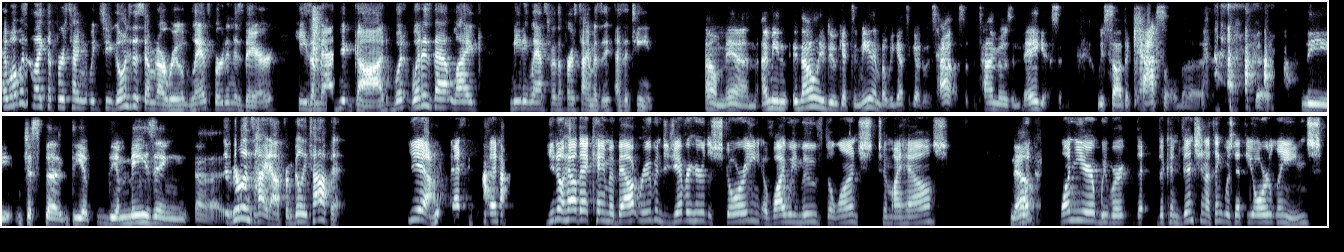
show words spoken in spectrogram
And what was it like the first time? So you go into the seminar room. Lance Burton is there. He's a magic god. What what is that like meeting Lance for the first time as a as a teen? Oh man. I mean, not only do we get to meet him, but we got to go to his house. At the time it was in Vegas and we saw the castle, the the, the just the the the amazing uh the villain's hideout from Billy Toppet. Yeah, that, and you know how that came about, Ruben? Did you ever hear the story of why we moved the lunch to my house? no. One, one year we were the, the convention. I think was at the Orleans,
